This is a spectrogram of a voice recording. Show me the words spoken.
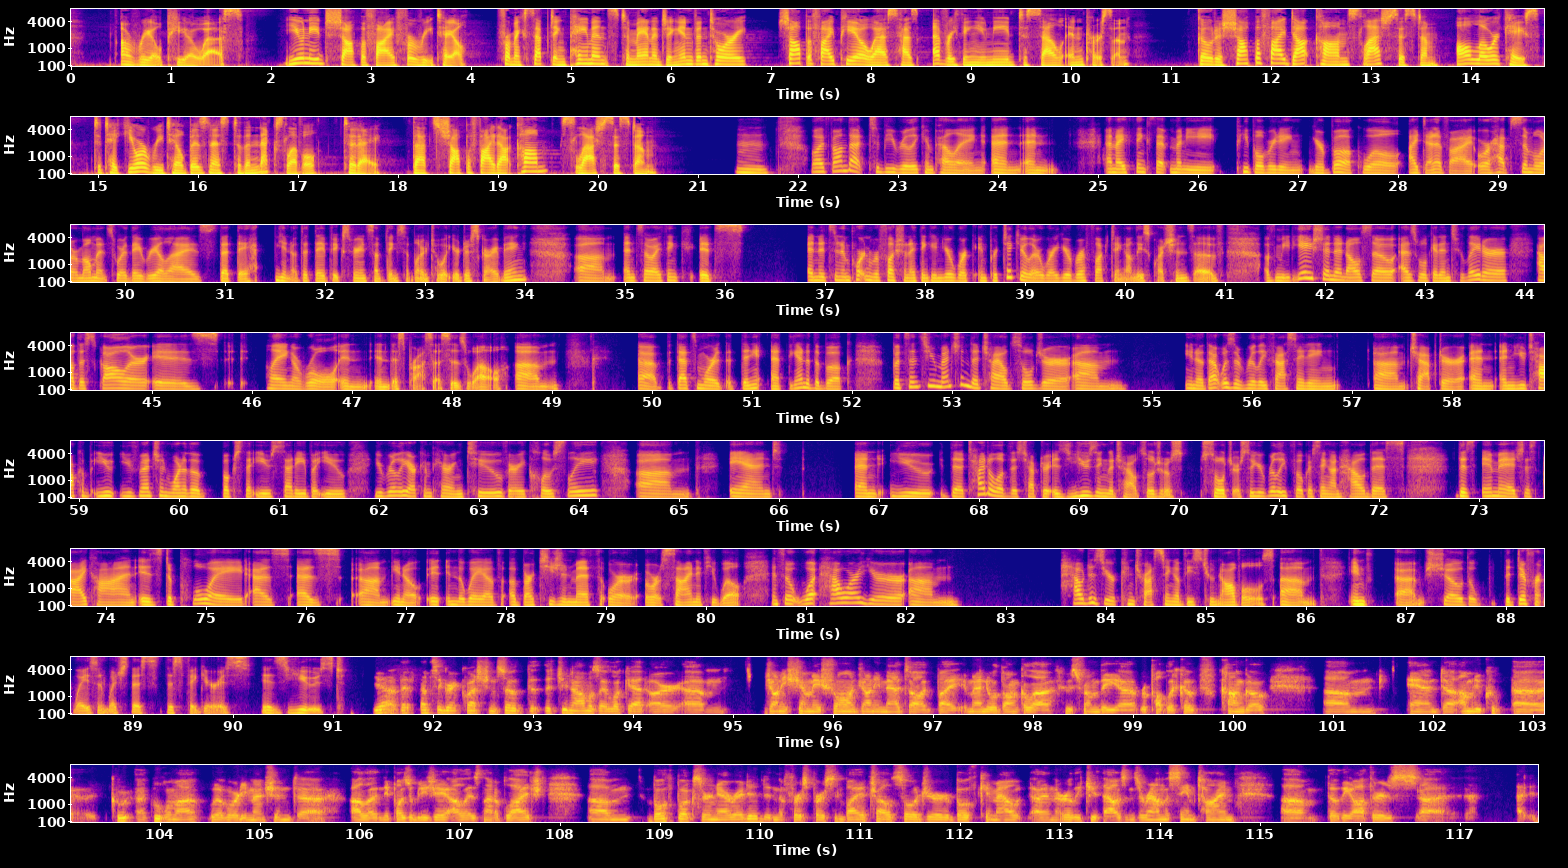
a real POS? You need Shopify for retail. From accepting payments to managing inventory, Shopify POS has everything you need to sell in person. Go to shopify.com/system all lowercase to take your retail business to the next level today. That's shopify.com slash system. Mm. Well, I found that to be really compelling and and and I think that many people reading your book will identify or have similar moments where they realize that they, you know, that they've experienced something similar to what you're describing. Um, and so I think it's, and it's an important reflection i think in your work in particular where you're reflecting on these questions of of mediation and also as we'll get into later how the scholar is playing a role in in this process as well. Um uh, but that's more at the, at the end of the book. But since you mentioned the child soldier um you know that was a really fascinating um, chapter. And and you talk about you you've mentioned one of the books that you study but you you really are comparing two very closely. Um, and and you the title of this chapter is using the child soldier soldier so you're really focusing on how this this image this icon is deployed as as um, you know in, in, the way of a Barthesian myth or or a sign if you will and so what how are your um how does your contrasting of these two novels um, in um, show the the different ways in which this this figure is is used? Yeah, that, that's a great question. So the, the two novels I look at are um, Johnny and Johnny Mad Dog by Emmanuel Dongala, who's from the uh, Republic of Congo. Um, and uh, Amadou uh, Kourouma, who I've already mentioned, uh, Allah n'est pas obligé, Allah is not obliged. Um, both books are narrated in the first person by a child soldier. Both came out uh, in the early 2000s around the same time, um, though the authors uh,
